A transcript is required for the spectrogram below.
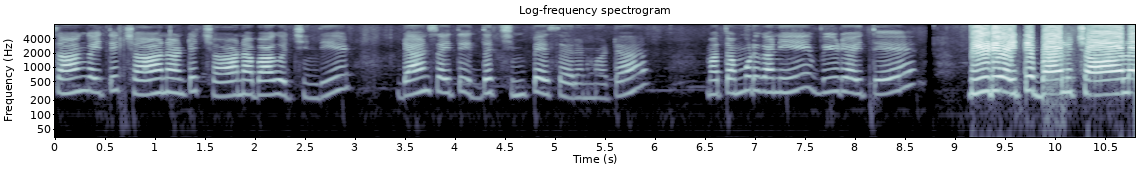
సాంగ్ అయితే చాలా అంటే చాలా బాగా వచ్చింది. డ్యాన్స్ అయితే ఇద్దరు చింపేశారనమాట మా తమ్ముడు కానీ వీడియో అయితే వీడియో అయితే బాలు చాలా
